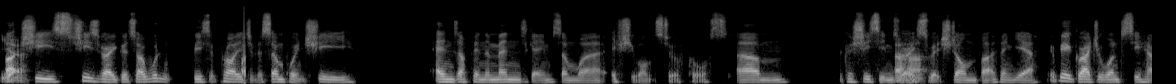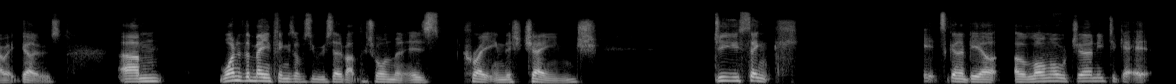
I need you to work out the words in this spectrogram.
but she's she's very good. So I wouldn't be surprised if at some point she ends up in the men's game somewhere if she wants to, of course, um, because she seems very uh-huh. switched on. But I think yeah, it'd be a gradual one to see how it goes. Um, one of the main things, obviously, we've said about the tournament is creating this change. Do you think it's going to be a, a long old journey to get it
